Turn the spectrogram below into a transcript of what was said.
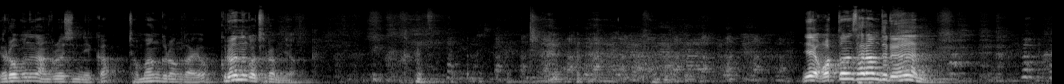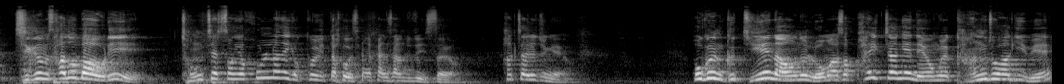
여러분은 안 그러십니까? 저만 그런가요? 그러는 것처럼요. 예, 어떤 사람들은 지금 사도 바울이 정체성의 혼란에 겪고 있다고 생각하는 사람들도 있어요. 학자들 중에요. 혹은 그 뒤에 나오는 로마서 8장의 내용을 강조하기 위해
